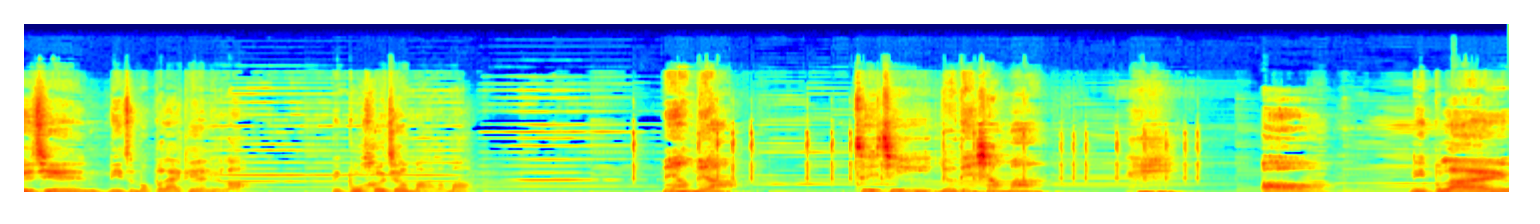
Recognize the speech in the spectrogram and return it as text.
最近你怎么不来店里了？你不喝焦麻了吗？没有没有，最近有点小忙。嘿嘿。哦，你不来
